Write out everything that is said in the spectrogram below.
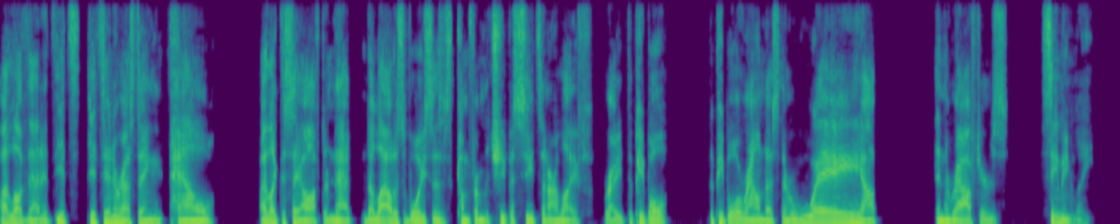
I love that. It's, it's, it's interesting how I like to say often that the loudest voices come from the cheapest seats in our life, right? The people, the people around us, they're way up in the rafters, seemingly,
